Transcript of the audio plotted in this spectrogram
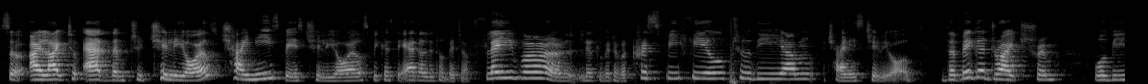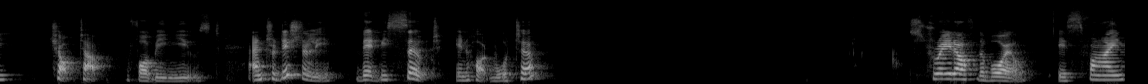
So I like to add them to chili oils, Chinese-based chili oils, because they add a little bit of flavor, a little bit of a crispy feel to the um, Chinese chili oil. The bigger dried shrimp will be chopped up before being used. And traditionally, they'd be soaked in hot water straight off the boil is fine.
